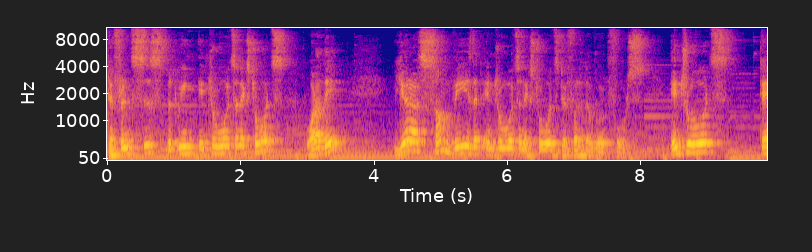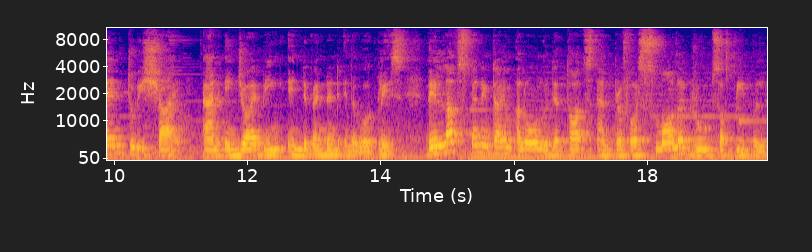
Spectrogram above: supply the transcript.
Differences between introverts and extroverts? What are they? Here are some ways that introverts and extroverts differ in the workforce. Introverts tend to be shy and enjoy being independent in the workplace. They love spending time alone with their thoughts and prefer smaller groups of people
